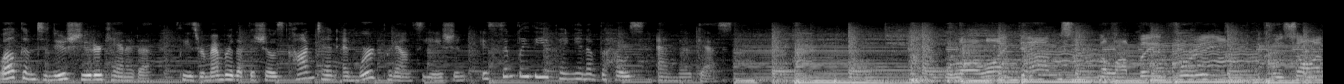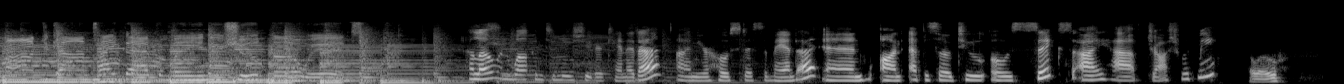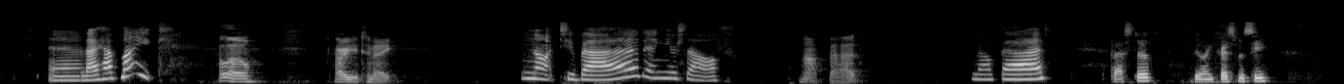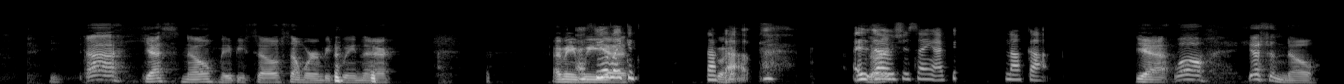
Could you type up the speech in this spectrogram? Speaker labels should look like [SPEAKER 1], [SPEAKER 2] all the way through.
[SPEAKER 1] Welcome to New Shooter Canada. Please remember that the show's content and word pronunciation is simply the opinion of the hosts and their guests.
[SPEAKER 2] Well, I like guns and I love being free. Because I'm armed, you can't take that from me, and you should know it.
[SPEAKER 3] Hello and welcome to New Shooter Canada. I'm your hostess Amanda, and on episode 206, I have Josh with me,
[SPEAKER 4] Hello.
[SPEAKER 3] and I have Mike.
[SPEAKER 5] Hello. How are you tonight?
[SPEAKER 3] Not too bad, and yourself?
[SPEAKER 5] Not bad.
[SPEAKER 3] Not bad.
[SPEAKER 4] Festive? Feeling Christmassy?
[SPEAKER 5] Ah, yes, no, maybe so, somewhere in between there. I mean,
[SPEAKER 3] I
[SPEAKER 5] we.
[SPEAKER 3] feel
[SPEAKER 5] uh,
[SPEAKER 3] like it's snuck up. I, I was just saying, I feel snuck up.
[SPEAKER 5] Yeah, well, yes and no.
